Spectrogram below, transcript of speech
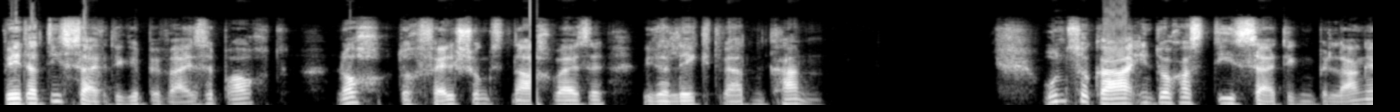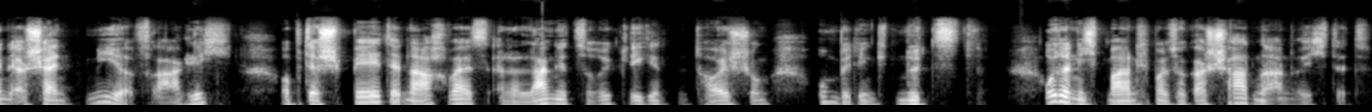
weder diesseitige Beweise braucht, noch durch Fälschungsnachweise widerlegt werden kann. Und sogar in durchaus diesseitigen Belangen erscheint mir fraglich, ob der späte Nachweis einer lange zurückliegenden Täuschung unbedingt nützt oder nicht manchmal sogar Schaden anrichtet.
